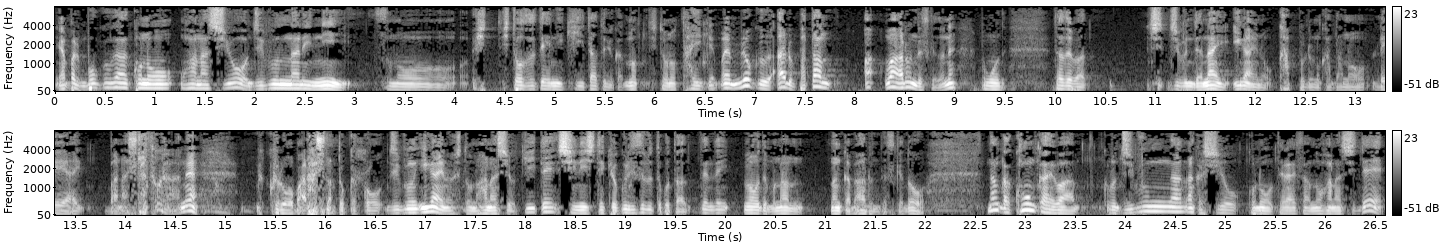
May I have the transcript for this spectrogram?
やっぱり僕がこのお話を自分なりに、その、人づてに聞いたというか、の人の体験、よくあるパターンはあるんですけどね、僕も、例えば、自分でない以外のカップルの方の恋愛話だとかね、苦労話だとか、こう、自分以外の人の話を聞いて詩にして曲にするってことは全然今までも何何回もあるんですけど、なんか今回は、この自分がなんか詩を、この寺井さんのお話で、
